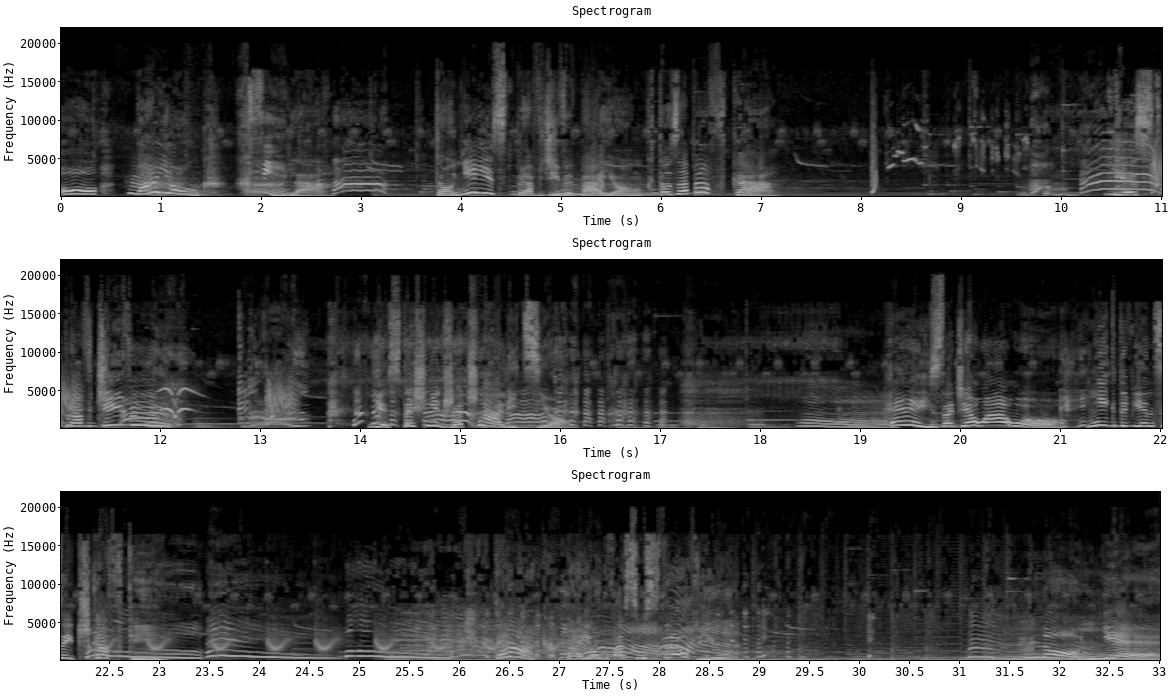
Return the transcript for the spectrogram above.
O, pająk! Chwila. To nie jest prawdziwy pająk, to zabawka. Jest prawdziwy! Jesteś niegrzeczna, Alicjo. Hej, zadziałało! Nigdy więcej czkawki! Tak, pająk was uzdrowił! No nie!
